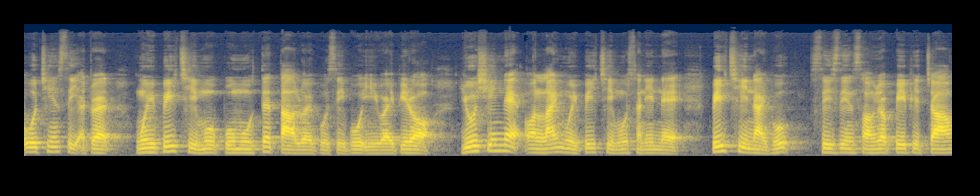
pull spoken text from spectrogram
အိုးချင်းစီအတွက်ငွေပေးချေမှုပုံမှုတက်တာလွယ်ကိုစီဖို့ရည်ရွယ်ပြီးတော့ရိုးရှင်းတဲ့ online ငွေပေးချေမှုစနစ်နဲ့ပေးချေနိုင်ဖို့စီစဉ်ဆောင်ရွက်ပေးဖြစ်ကြောင်း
